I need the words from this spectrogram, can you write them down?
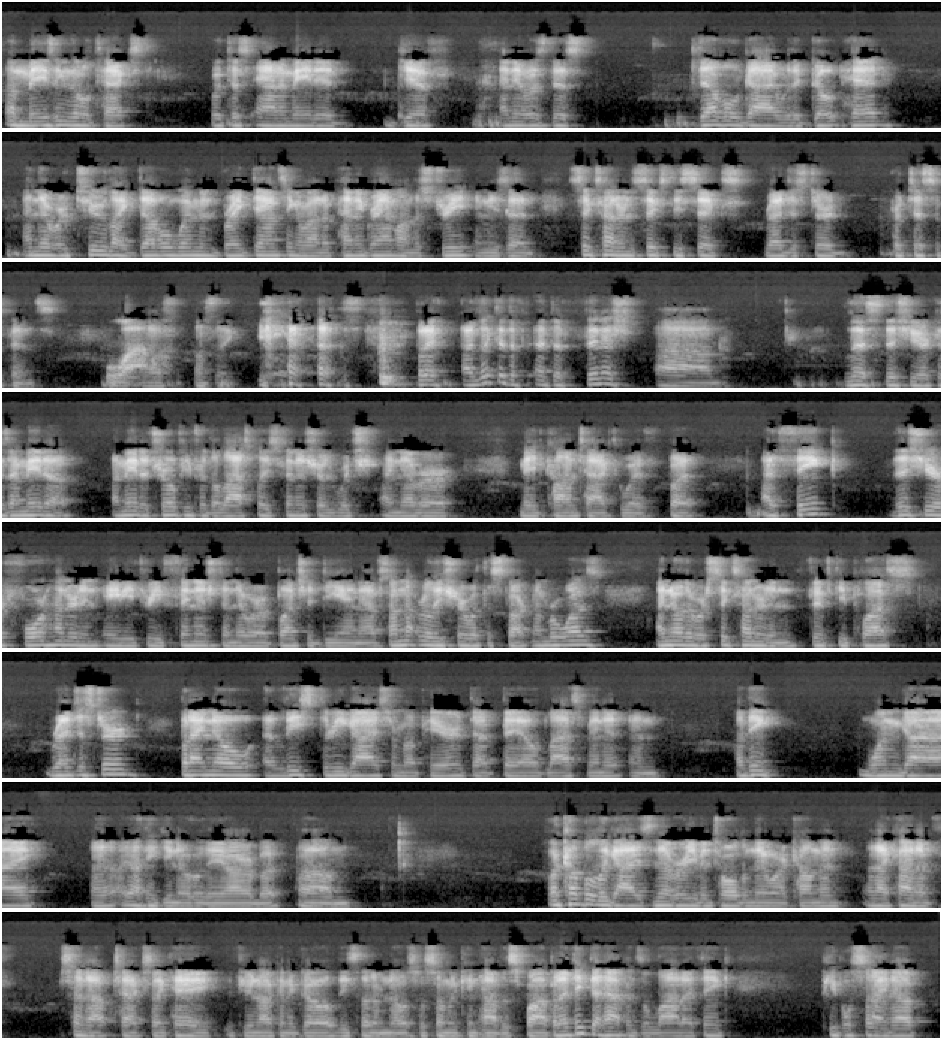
amazing little text with this animated GIF, and it was this devil guy with a goat head, and there were two like devil women breakdancing around a pentagram on the street, and he said 666 registered participants. And I Wow, was, I was like, yes. But I, I looked at the at the finished um, list this year because I made a I made a trophy for the last place finisher, which I never made contact with. But I think this year 483 finished, and there were a bunch of DNFs. I'm not really sure what the start number was. I know there were 650 plus registered, but I know at least three guys from up here that bailed last minute, and I think one guy, I, I think you know who they are, but um, a couple of the guys never even told them they weren't coming, and I kind of sent out texts like, "Hey, if you're not going to go, at least let them know so someone can have the spot." But I think that happens a lot. I think people sign up,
